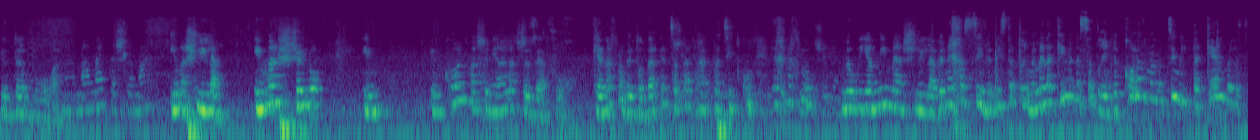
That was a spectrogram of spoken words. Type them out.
יותר ברורה. מה אמרת? השלמה? עם השלילה, עם מה שלא, עם, עם כל מה שנראה לך שזה הפוך. כי אנחנו בתודעת עץ הדת רק בצדקות. איך אנחנו מאוימים מהשלילה, ומכסים, ומסתתרים, ומנקים ומסדרים, וכל הזמן רוצים להתקן ולעשות.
